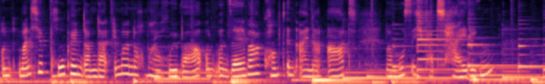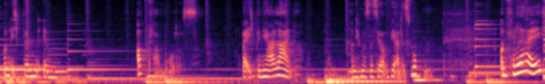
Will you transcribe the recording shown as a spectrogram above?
Und manche prokeln dann da immer noch mal rüber und man selber kommt in eine Art, man muss sich verteidigen und ich bin im Opfermodus, weil ich bin ja alleine und ich muss das ja irgendwie alles wuppen. Und vielleicht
